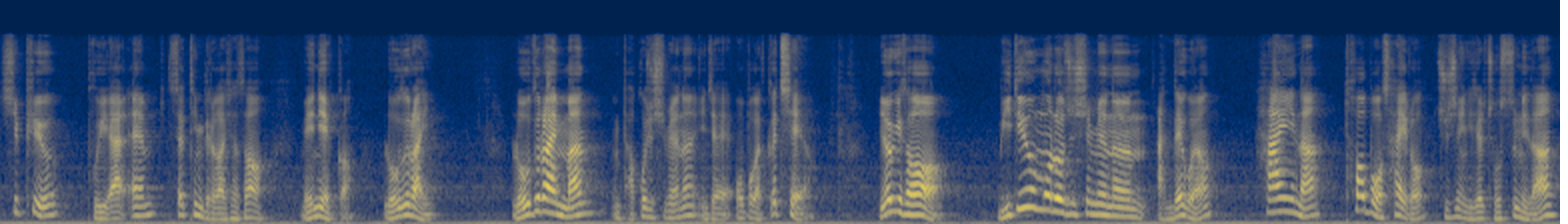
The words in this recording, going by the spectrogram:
CPU VRM 세팅 들어가셔서 메뉴에 거 loadline. loadline만 바꿔주시면 이제 오버가 끝이에요. 여기서 medium으로 주시면은 안되고요. high나 터보 사이로 주시는 게 제일 좋습니다.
